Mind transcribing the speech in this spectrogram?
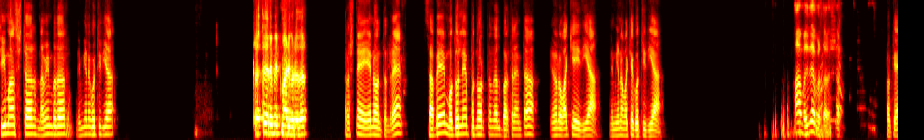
ಸೀಮಾ ಸಿಸ್ಟರ್ ನವೀನ್ ಬ್ರದರ್ ನಿಮ್ಗೇನ ಗೊತ್ತಿದ್ಯಾ? ಪ್ರಶ್ನೆ ರಿಪೀಟ್ ಮಾಡಿ ಬ್ರದರ್ ಪ್ರಶ್ನೆ ಏನು ಅಂತಂದ್ರೆ ಸಭೆ ಮೊದಲನೇ ಪುನರ್ತನದಲ್ಲಿ ಬರ್ತಾರೆ ಅಂತ ಏನಾದ್ರು ವಾಕ್ಯ ಇದೆಯಾ? ನಿಮ್ಗೇನೋ ವಾಕ್ಯ ಗೊತ್ತಿದ್ಯಾ? ಹಾ ಇದೆ ಬ್ರದರ್ ಓಕೆ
